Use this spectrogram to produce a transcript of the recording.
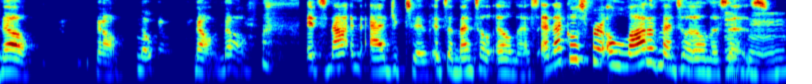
No. No. Nope. No, no. it's not an adjective, it's a mental illness. And that goes for a lot of mental illnesses. Mm-hmm.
